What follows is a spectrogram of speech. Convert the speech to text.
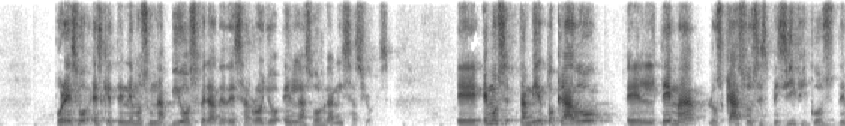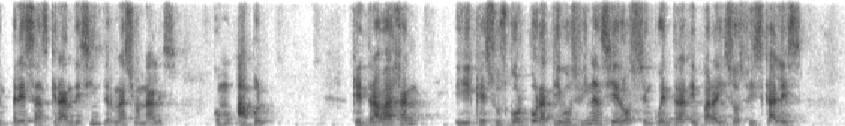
Por eso es que tenemos una biosfera de desarrollo en las organizaciones. Eh, hemos también tocado el tema, los casos específicos de empresas grandes internacionales como Apple, que trabajan y que sus corporativos financieros se encuentran en paraísos fiscales.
